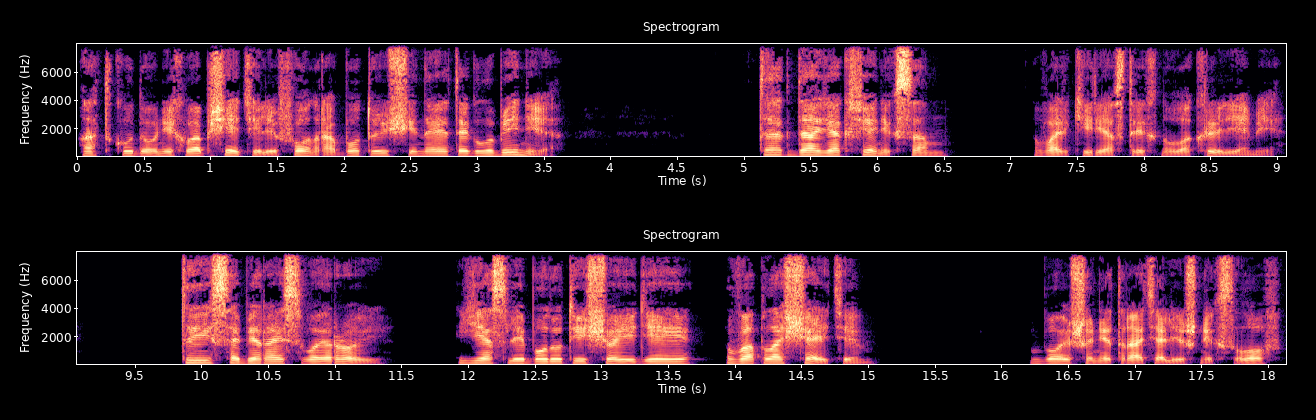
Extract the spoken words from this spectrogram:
Откуда у них вообще телефон, работающий на этой глубине? Тогда я к фениксам. Валькирия встряхнула крыльями. Ты собирай свой рой. Если будут еще идеи, воплощайте. Больше не тратя лишних слов,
